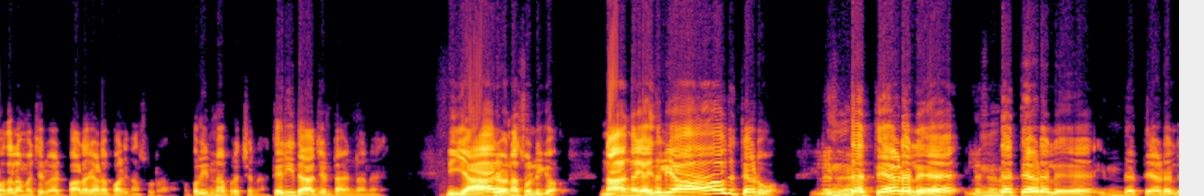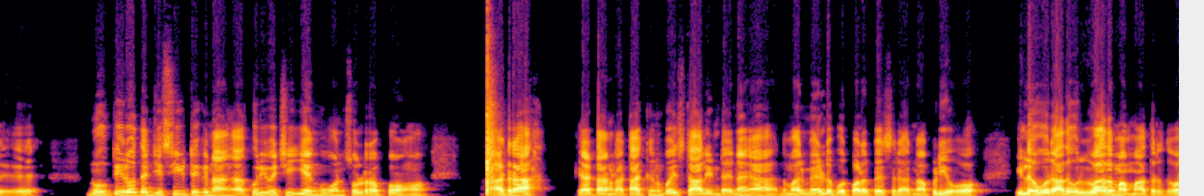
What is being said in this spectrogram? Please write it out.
முதலமைச்சர் வேட்பாளர் எடப்பாடி தான் சொல்றாங்க. அப்புறம் என்ன பிரச்சனை? தெரியுதா அஜெண்டா என்னன்னு? நீ யார் வேணா சொல்லிக்கோ. நாங்க எதுலயாவது தேடுவோம். இந்த தேடலு. இந்த தேடலு இந்த தேடலு நூற்றி இருபத்தஞ்சு சீட்டுக்கு நாங்கள் குறி வச்சு இயங்குவோம்னு சொல்கிறப்போ அட்ரா கேட்டாங்கடா டக்குன்னு போய் ஸ்டாலின்ட்ட என்னங்க இந்த மாதிரி மேல்ட பொறுப்பாளர் பேசுகிறாருன்னு அப்படியோ? இல்லை ஒரு அதை ஒரு விவாதமாக மாற்றுறதோ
